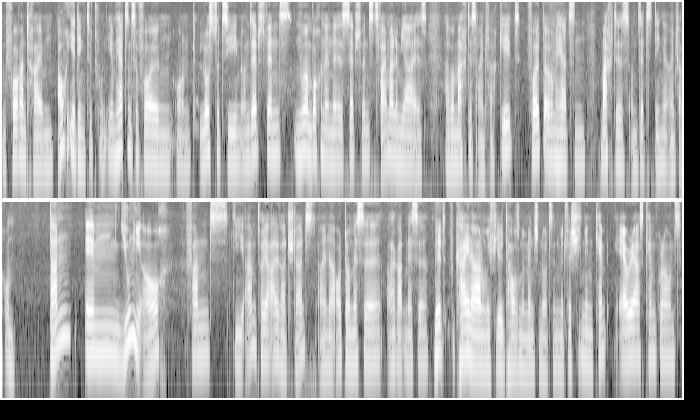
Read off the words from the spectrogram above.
und vorantreiben, auch ihr Ding zu tun, ihrem Herzen zu folgen und loszuziehen. Und selbst wenn es nur am Wochenende ist, selbst wenn es zweimal im Jahr ist, aber macht es einfach. Geht, folgt eurem Herzen, macht es und setzt Dinge einfach um. Dann im Juni auch fand die Abenteuer Allrad statt, eine Outdoor-Messe, Allradmesse mit keine Ahnung, wie viele tausende Menschen dort sind, mit verschiedenen Camp-Areas, Campgrounds.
